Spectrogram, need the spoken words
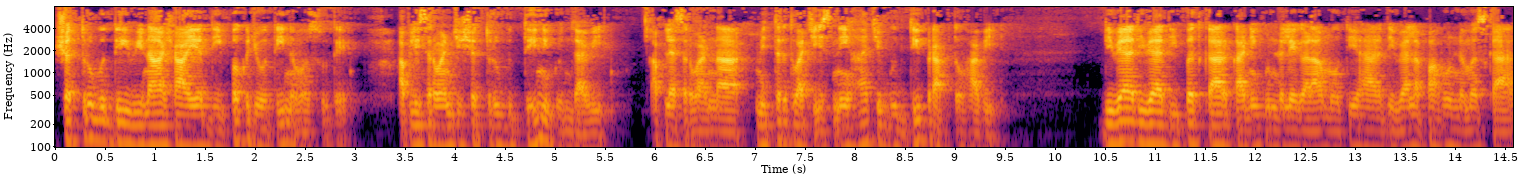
शत्रुबुद्धी विनाशाय दीपक ज्योती नमस्तुते. आपली सर्वांची शत्रुबुद्धी निघून जावी. आपल्या सर्वांना मित्रत्वाची स्नेहाची बुद्धी प्राप्त व्हावी. दिव्या दिव्या दीपत्कार कानी कुंडले गळा मोतीहार दिव्याला पाहून नमस्कार.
